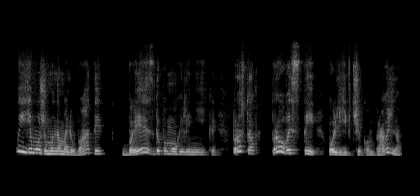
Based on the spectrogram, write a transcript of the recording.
Ми її можемо намалювати без допомоги лінійки, просто провести олівчиком, правильно?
